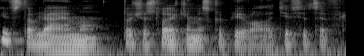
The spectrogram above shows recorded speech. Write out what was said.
і вставляємо то число, яке ми скопіювали, ті всі цифри.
